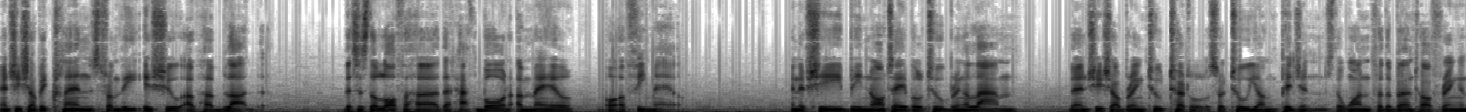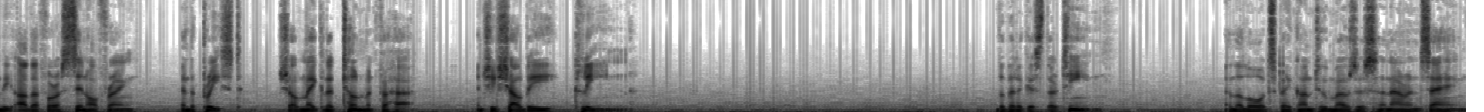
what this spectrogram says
and she shall be cleansed from the issue of her blood. This is the law for her that hath borne a male or a female. And if she be not able to bring a lamb, then she shall bring two turtles or two young pigeons, the one for the burnt offering and the other for a sin offering, and the priest shall make an atonement for her, and she shall be clean. Leviticus 13 And the Lord spake unto Moses and Aaron, saying,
